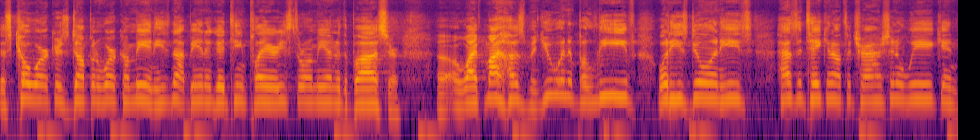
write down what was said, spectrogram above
this coworker's dumping work on me and he's not being a good team player, he's throwing me under the bus or a wife, my husband, you wouldn't believe what he's doing. He's hasn't taken out the trash in a week and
